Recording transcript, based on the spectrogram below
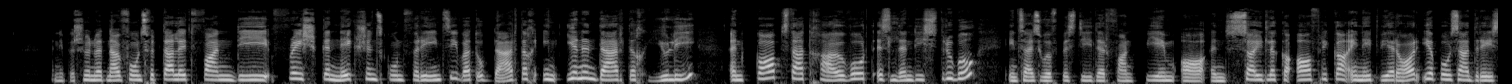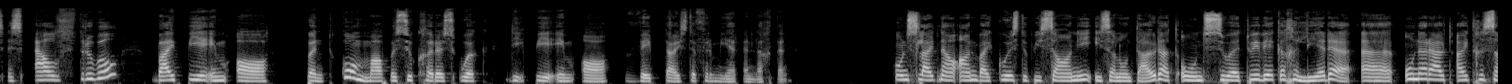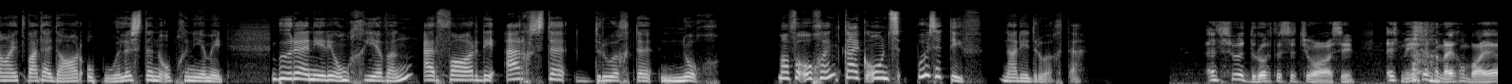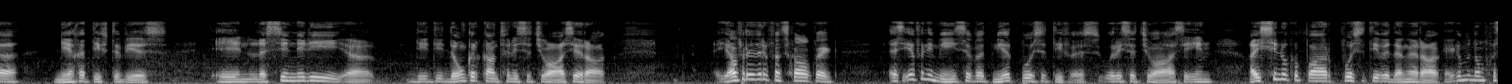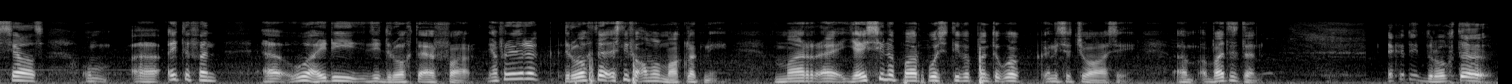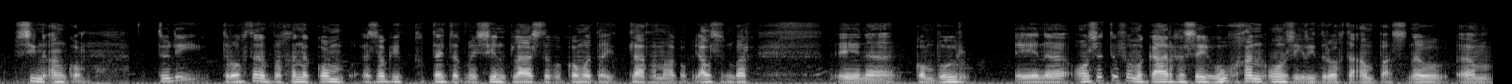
En die persoon wat nou vir ons vertel het van die Fresh Connections konferensie wat op 30 en 31 Julie in Kaapstad gehou word, is Lindy Stroebel en sy is hoofbestuurder van PMA in Suidelike Afrika en net weer haar e-posadres is lstroebel@pma.com. Maar besoek gerus ook die PMA webtuiste vir meer inligting. Ons sluit nou aan by Koos de Pisani. U sal onthou dat ons so 2 weke gelede 'n uh, onderhoud uitgesaai het wat hy daar op Holliston opgeneem het. Boere in hierdie omgewing ervaar die ergste droogte nog. Maar vanoggend kyk ons positief na die droogte. In so 'n droogte situasie is mense geneig om baie negatief te wees en hulle sien nie die uh, die die donker kant van die situasie raak. Jan Frederik van Skalkwyk is een van die mense wat meer positief is oor die situasie en hy sien ook 'n paar positiewe dinge raak. Ek het met hom gesels om uh uit te vind uh hoe hy die die droogte ervaar. Ja Frederik, droogte is nie vir almal maklik nie. Maar uh jy sien 'n paar positiewe punte ook in die situasie. Um wat is dit? Ek het die droogte sien aankom. Toe die droogte begine kom, is ook die tyd wat my seun plaas toe gekom het, hy klaar gemaak op Elsenburg en uh kom boer en uh ons het toe vir mekaar gesê hoe gaan ons hierdie droogte aanpas. Nou ehm um,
